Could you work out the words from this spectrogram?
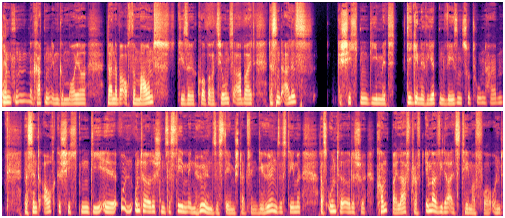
Unten. Ratten im Gemäuer, dann aber auch The Mount, diese Kooperationsarbeit. Das sind alles Geschichten, die mit degenerierten Wesen zu tun haben. Das sind auch Geschichten, die äh, in unterirdischen Systemen, in Höhlensystemen stattfinden. Die Höhlensysteme, das Unterirdische kommt bei Lovecraft immer wieder als Thema vor. Und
